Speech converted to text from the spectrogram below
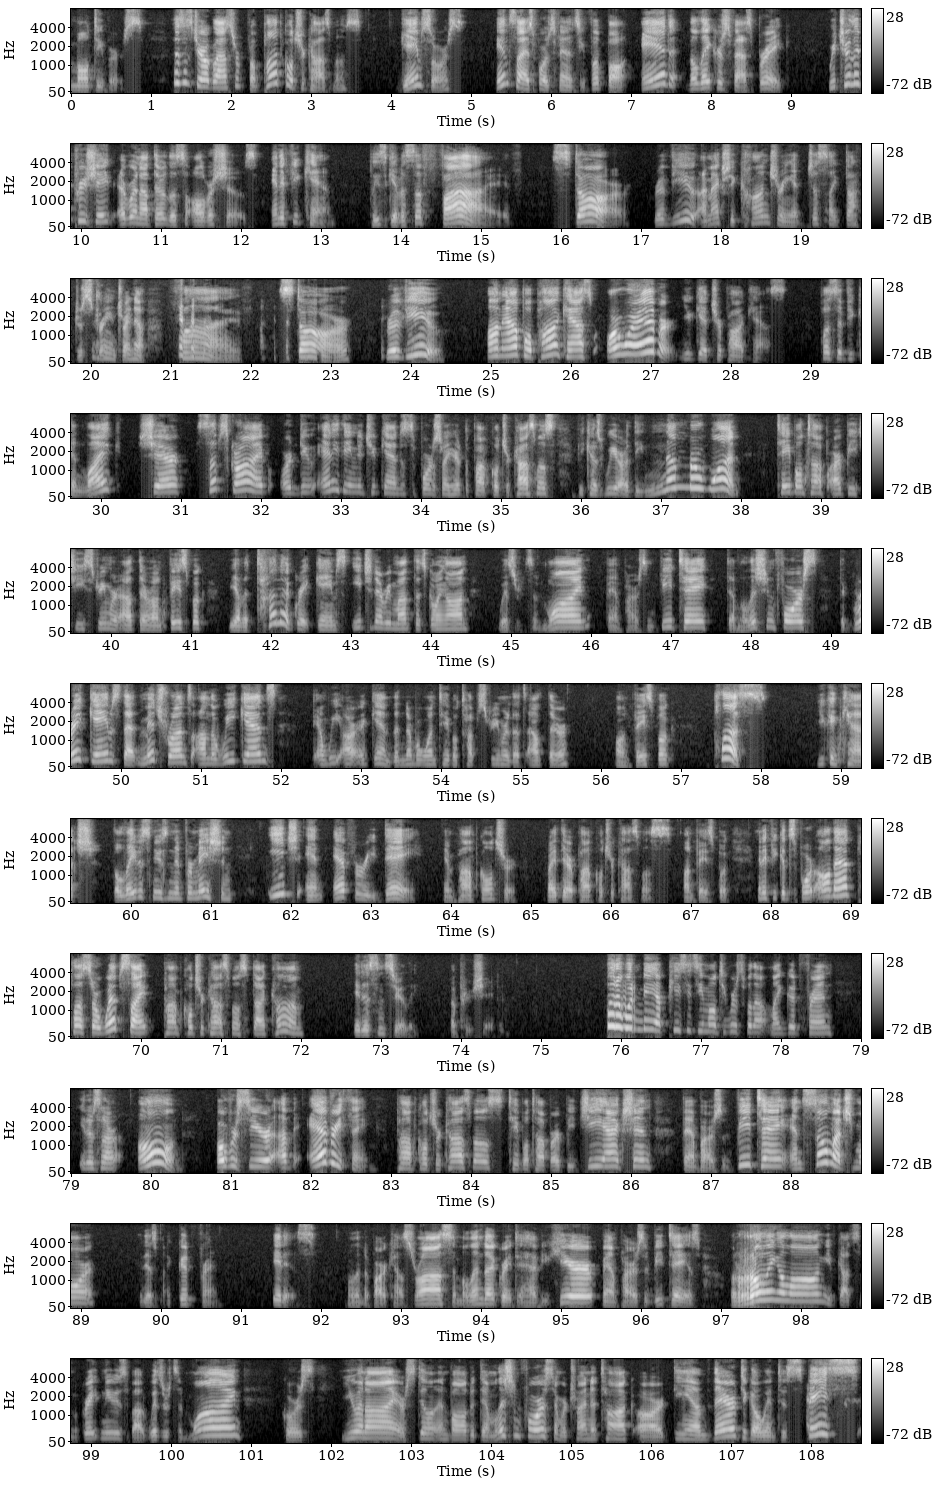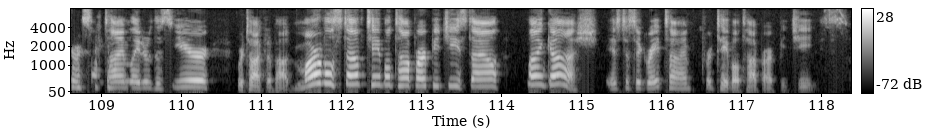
Multiverse. This is Gerald Glasser from Pop Culture Cosmos, Game Source, Inside Sports Fantasy Football, and the Lakers Fast Break. We truly appreciate everyone out there listening to all of our shows. And if you can, please give us a five star review. I'm actually conjuring it just like Doctor Strange right now. Five star review on Apple Podcasts or wherever you get your podcasts. Plus, if you can like, share, subscribe, or do anything that you can to support us right here at the Pop Culture Cosmos, because we are the number one tabletop RPG streamer out there on Facebook. We have a ton of great games each and every month that's going on Wizards and Wine, Vampires and Vitae, Demolition Force, the great games that Mitch runs on the weekends. And we are, again, the number one tabletop streamer that's out there on Facebook. Plus, you can catch the latest news and information each and every day in pop culture right there at Pop Culture Cosmos on Facebook. And if you could support all that, plus our website, popculturecosmos.com, it is sincerely appreciated. But it wouldn't be a PCC multiverse without my good friend. It is our own overseer of everything pop culture cosmos, tabletop RPG action, vampires and vitae, and so much more. It is my good friend. It is Melinda Barkhouse Ross. And Melinda, great to have you here. Vampires and Vitae is rolling along. You've got some great news about Wizards and Wine. Of course, you and I are still involved with Demolition Force, and we're trying to talk our DM there to go into space sometime later this year. We're talking about Marvel stuff, tabletop RPG style. My gosh, it's just a great time for tabletop RPGs.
